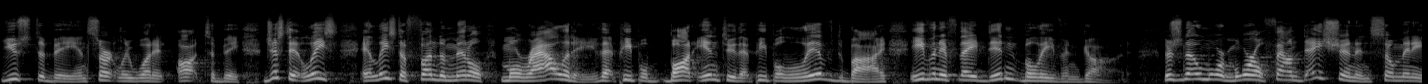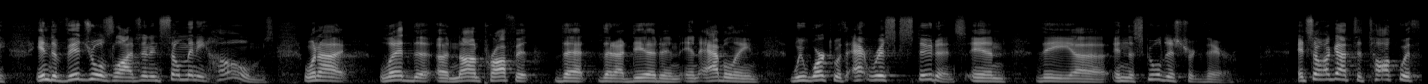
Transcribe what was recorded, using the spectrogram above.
used to be and certainly what it ought to be. Just at least, at least a fundamental morality that people bought into, that people lived by, even if they didn't believe in God. There's no more moral foundation in so many individuals' lives and in so many homes. When I led the a nonprofit that, that I did in, in Abilene, we worked with at risk students in the, uh, in the school district there. And so I got to talk with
